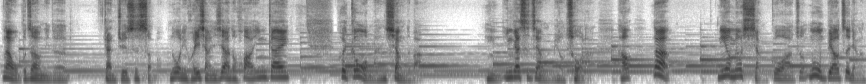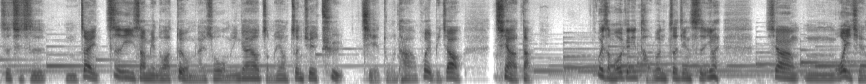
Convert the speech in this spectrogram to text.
那我不知道你的感觉是什么？如果你回想一下的话，应该会跟我蛮像的吧？嗯，应该是这样，没有错啦。好，那。你有没有想过啊？就目标这两个字，其实嗯，在字义上面的话，对我们来说，我们应该要怎么样正确去解读它，会比较恰当。为什么会跟你讨论这件事？因为像嗯，我以前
